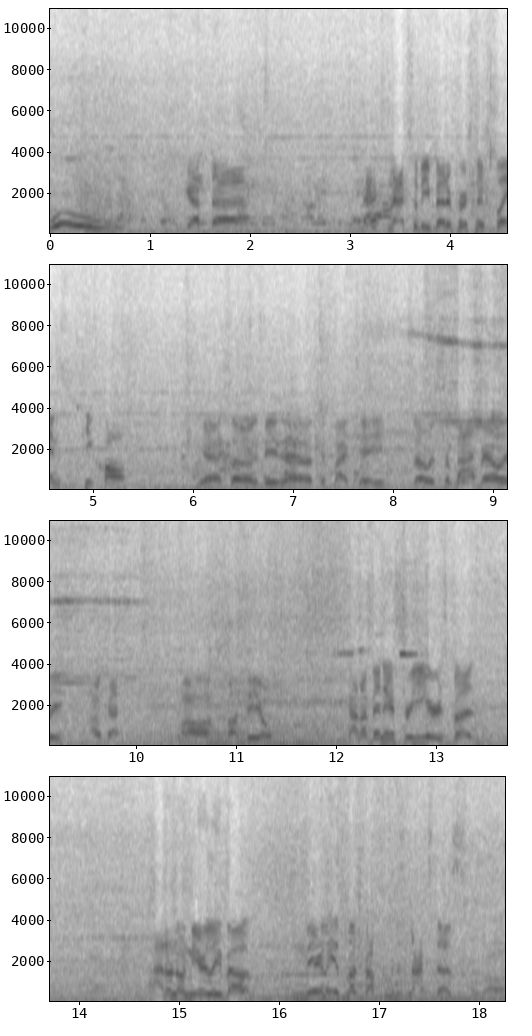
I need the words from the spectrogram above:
Woo! We got the Max. Max would be a better person to explain Pete call. Yeah, so it'd be the tip by tea. So it's the pork belly, Okay. uh, batil. God, I've been here three years, but I don't know nearly about nearly as much about food as Max does. Uh,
